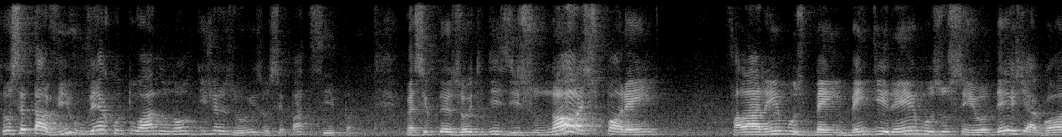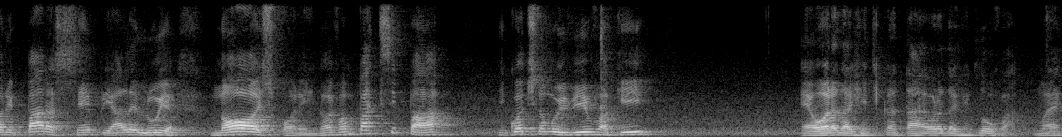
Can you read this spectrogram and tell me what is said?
Se você está vivo, venha cultuar no nome de Jesus. Você participa. Versículo 18 diz isso. Nós, porém, falaremos bem, bendiremos o Senhor desde agora e para sempre. Aleluia. Nós, porém, nós vamos participar. Enquanto estamos vivos aqui, é hora da gente cantar, é hora da gente louvar, não é?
